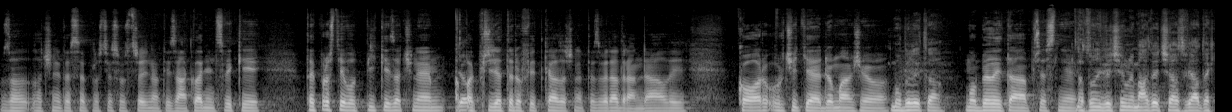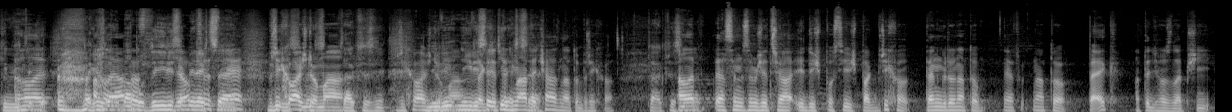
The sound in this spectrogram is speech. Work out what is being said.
za, začněte se prostě soustředit na ty základní cviky, tak prostě od píky začneme a jo. pak přijdete do fitka, začnete zvedat randály, Kor určitě doma, že jo. Mobilita. Mobilita, přesně. Na to většinou nemáte čas, já taky víte, ale, taky ale já to, nikdy se mi nechce. Břicho až doma. Tak přesně. Břicho až nikdy, doma. Nikdy takže teď máte čas na to břicho. Tak, přesně ale tak. já si myslím, že třeba i když posílíš pak břicho, ten, kdo na to, na to pek a teď ho zlepší,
